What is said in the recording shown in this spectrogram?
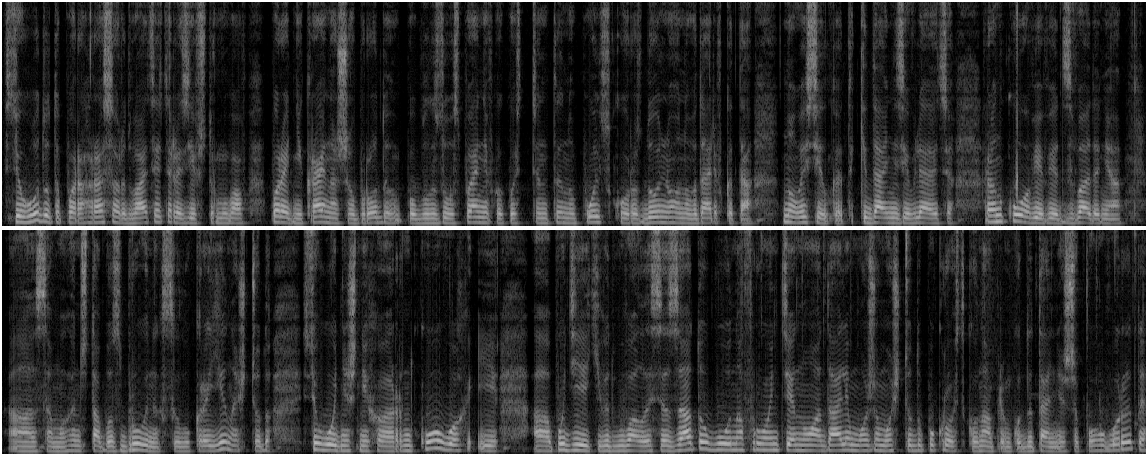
Всього дотепер агресор 20 разів штурмував передній край нашої оборони поблизу Успенівки, Костянтинопольського, Роздольного, Новодарівка та Новосілка. Такі дані з'являються ранкові від зведення а, саме генштабу збройних сил України щодо сьогоднішніх ранкових і а, подій, які відбувалися за добу на фронті. Ну а далі можемо щодо Покровського напрямку детальніше поговорити.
